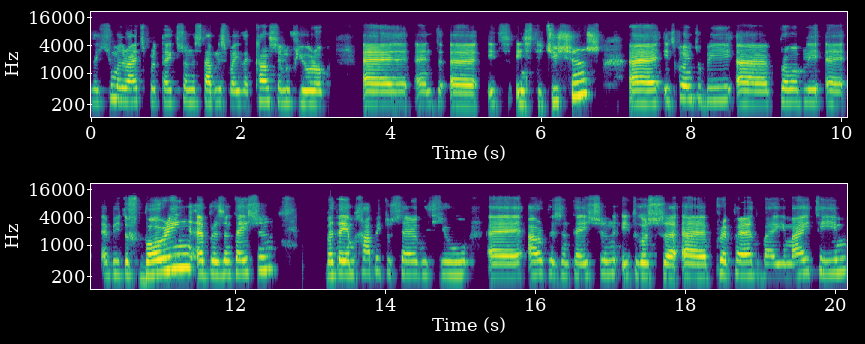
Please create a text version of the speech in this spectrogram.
the human rights protection established by the Council of Europe and uh, its institutions. Uh, it's going to be uh, probably a, a, bit of boring uh, presentation, but I am happy to share with you uh, our presentation. It was uh, uh, prepared by my team.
